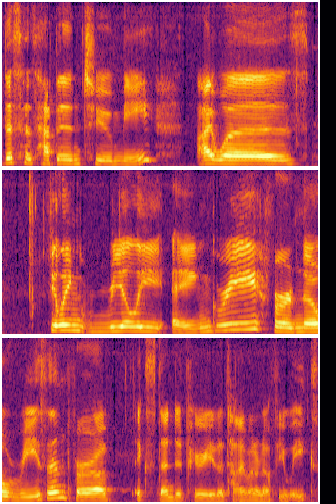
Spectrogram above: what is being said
this has happened to me. I was feeling really angry for no reason for a extended period of time i don't know a few weeks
